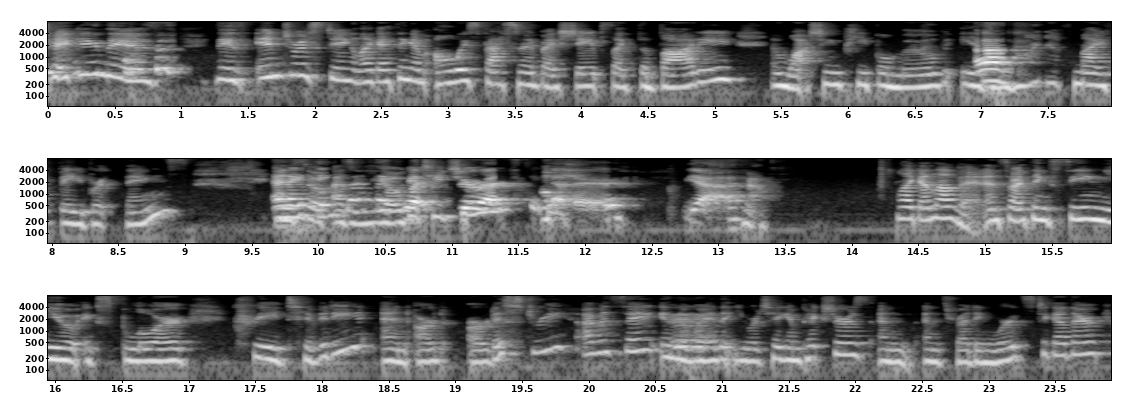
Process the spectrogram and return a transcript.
taking these these interesting like I think I'm always fascinated by shapes like the body and watching people move is uh, one of my favorite things. And, and so as a yoga like teacher, oh, together. Oh, yeah. yeah like I love it. And so I think seeing you explore creativity and art artistry, I would say, in the way mm. that you were taking pictures and and threading words together,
